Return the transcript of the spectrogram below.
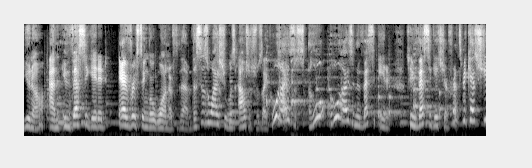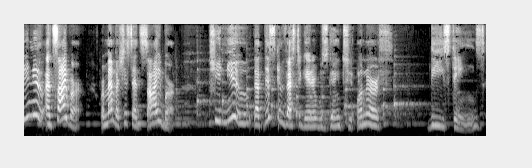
you know, and investigated every single one of them. This is why she was out. She was like, "Who hires who who hires an investigator to investigate your friends?" Because she knew, and cyber. Remember, she said cyber. She knew that this investigator was going to unearth these things,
